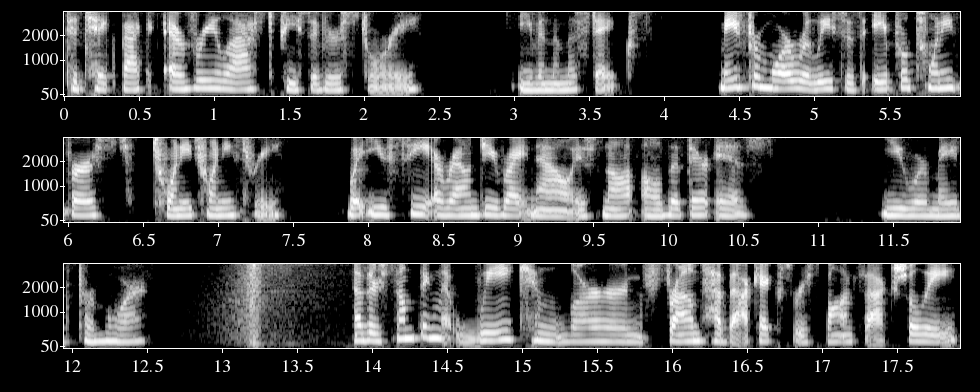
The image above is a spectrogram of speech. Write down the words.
to take back every last piece of your story, even the mistakes. Made for More releases April 21st, 2023. What you see around you right now is not all that there is. You were made for more. Now, there's something that we can learn from Habakkuk's response, actually,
